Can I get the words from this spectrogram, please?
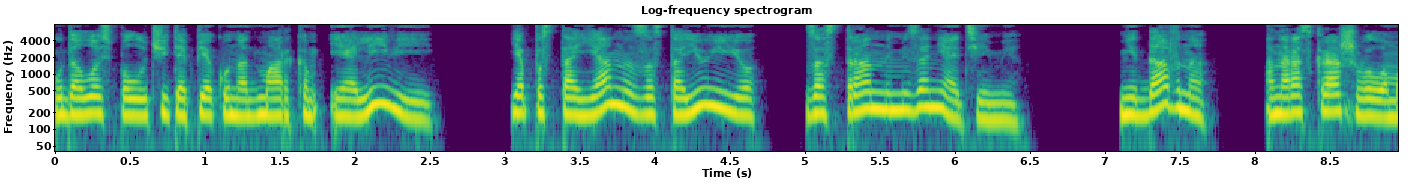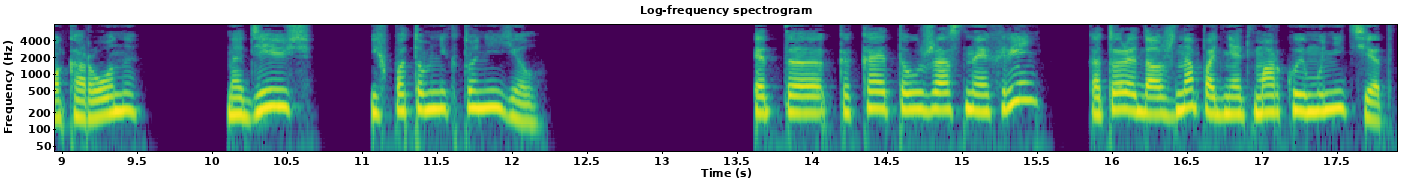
удалось получить опеку над Марком и Оливией, я постоянно застаю ее за странными занятиями. Недавно она раскрашивала макароны. Надеюсь, их потом никто не ел. Это какая-то ужасная хрень, которая должна поднять Марку иммунитет.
